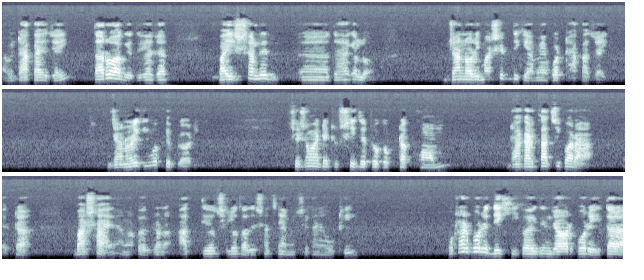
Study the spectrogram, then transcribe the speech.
আমি ঢাকায় যাই। তারও আগে দুই বাইশ সালের দেখা গেল, জানুয়ারি মাসের দিকে আমি একবার ঢাকা যাই। জানুয়ারি কিংবা ফেব্রুয়ারি। সে সময়টা একটু শীতের প্রকোপটা কম। ঢাকার কাঁচিপাড়া একটা বাসায় আমার কয়েকজন আত্মীয় ছিল, তাদের সাথে আমি সেখানে উঠি। ওঠার পরে দেখি কয়েকদিন যাওয়ার পরেই তারা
